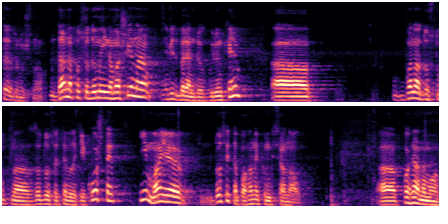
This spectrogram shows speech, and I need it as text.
це зручно. Дана посудомийна машина від бренду Grünhelm. е, Вона доступна за досить невеликі кошти і має досить непоганий функціонал. Поглянемо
